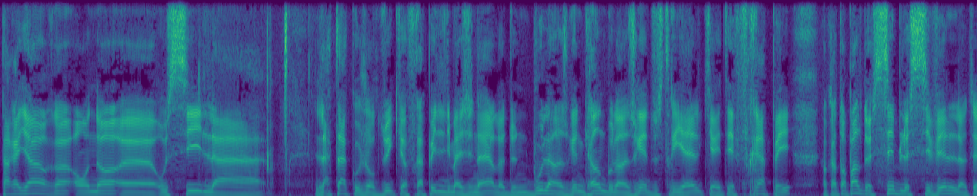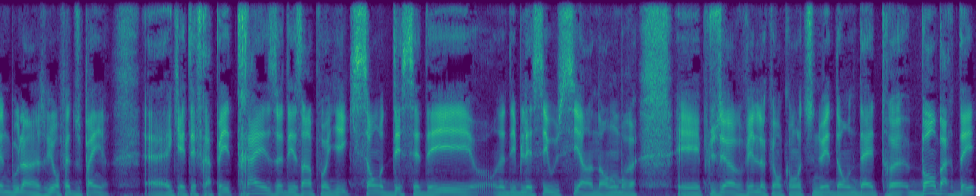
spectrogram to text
Par ailleurs, on a aussi la l'attaque aujourd'hui qui a frappé l'imaginaire d'une boulangerie, une grande boulangerie industrielle qui a été frappée. Donc, quand on parle de cible civile, une boulangerie, on fait du pain, euh, qui a été frappée. 13 des employés qui sont décédés. On a des blessés aussi en nombre et plusieurs villes qui ont continué donc d'être bombardées.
